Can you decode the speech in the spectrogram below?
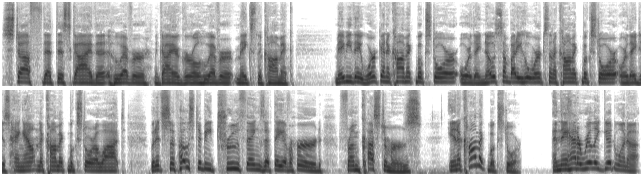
stuff that this guy, the whoever, the guy or girl, whoever makes the comic, maybe they work in a comic book store or they know somebody who works in a comic book store or they just hang out in a comic book store a lot. But it's supposed to be true things that they have heard from customers in a comic book store. And they had a really good one up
